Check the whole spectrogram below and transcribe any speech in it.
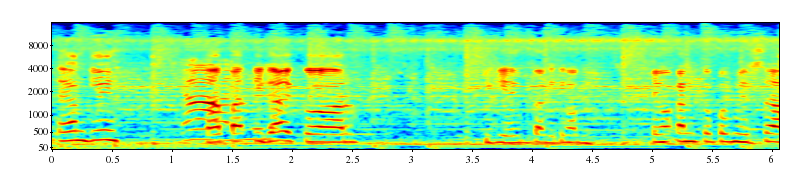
ya kan Ki? Ya, dapat tiga ekor Gigi buka Ki, tengok Ki. tengokkan ke pemirsa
